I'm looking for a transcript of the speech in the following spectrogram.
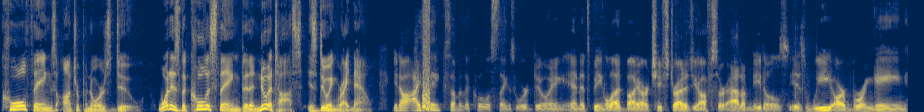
Cool Things Entrepreneurs Do. What is the coolest thing that Annuitas is doing right now? You know, I think some of the coolest things we're doing, and it's being led by our Chief Strategy Officer, Adam Needles, is we are bringing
